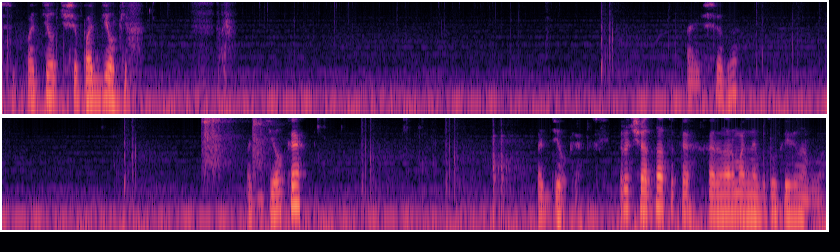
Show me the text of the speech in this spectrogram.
Все подделки, все подделки. А, и все, да? Подделка. Подделка. Короче, одна только нормальная бутылка вина была.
